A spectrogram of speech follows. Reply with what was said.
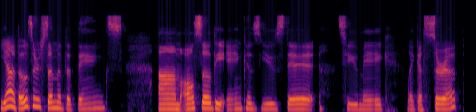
yeah, those are some of the things. Um, also, the Incas used it to make like a syrup,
